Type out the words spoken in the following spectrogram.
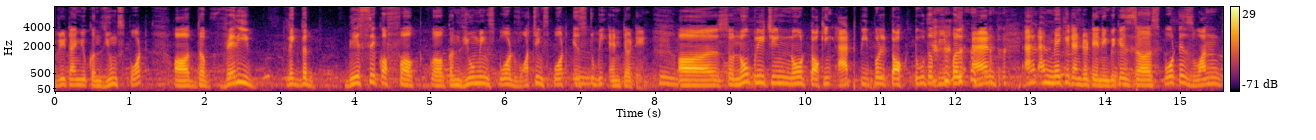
every time you consume sport, uh, the very like the basic of uh, uh, consuming sport, watching sport is to be entertained. Uh, so no preaching, no talking at people, talk to the people and and and make it entertaining. Because uh, sport is one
